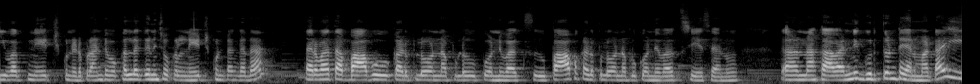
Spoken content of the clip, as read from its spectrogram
ఈ వర్క్ నేర్చుకునేటప్పుడు. అంటే ఒకళ్ళ దగ్గర నుంచి ఒకళ్ళు నేర్చుకుంటాం కదా. తర్వాత బాబు కడుపులో ఉన్నప్పుడు కొన్ని వర్క్స్ పాప కడుపులో ఉన్నప్పుడు కొన్ని వర్క్స్ చేశాను. నాకు అవన్నీ గుర్తుంటాయి అనమాట ఈ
